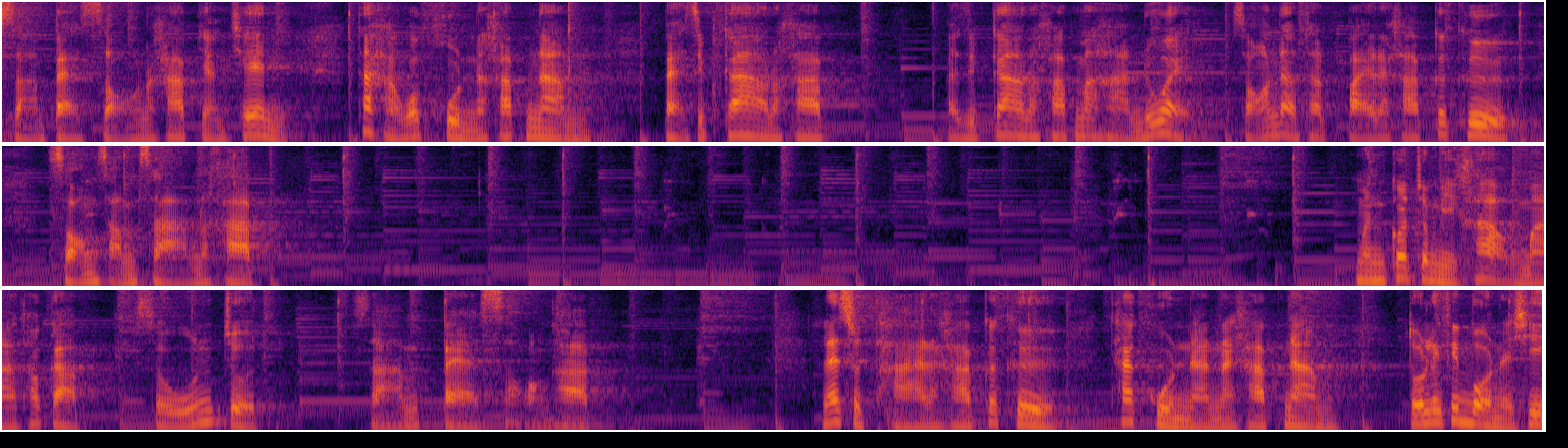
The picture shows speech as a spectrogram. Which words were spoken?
0.382 นะครับ อย่างเช่น ถ้าหากว่าคุณนะครับนำ89 นะครับ 89นะครับมาหารด้วย 2 อันดับถัดไปนะครับก็คือ 233 นะครับมันก็จะมีค่าออกมาเท่ากับ 0.382 ครับ และสุดท้ายนะครับก็คือถ้าคุณนั้นนะครับนำตัวเลขฟิโบนัชชี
